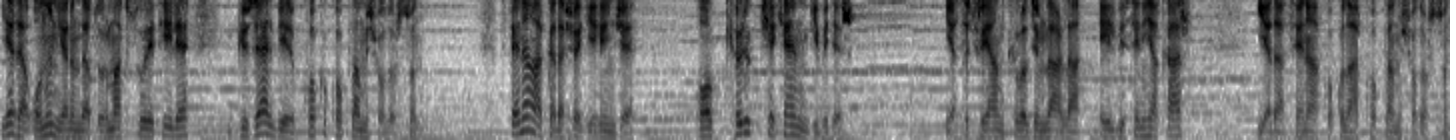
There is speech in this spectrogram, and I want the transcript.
Ya da onun yanında durmak suretiyle güzel bir koku koklamış olursun. Fena arkadaşa gelince o körük çeken gibidir. Ya sıçrayan kıvılcımlarla elbiseni yakar ya da fena kokular koklamış olursun.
